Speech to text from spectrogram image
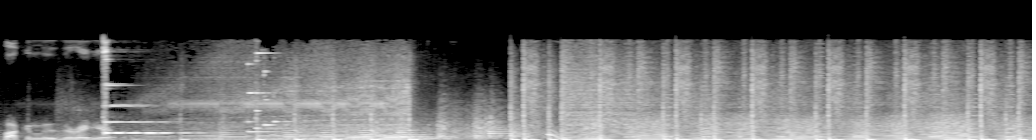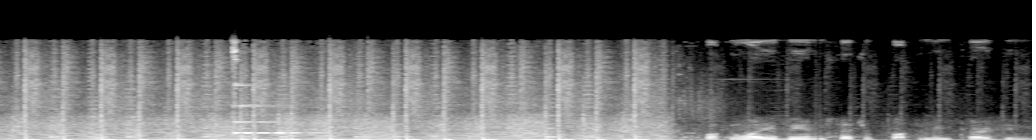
fucking loser right here. Fucking why are you being such a fucking retard, dude?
